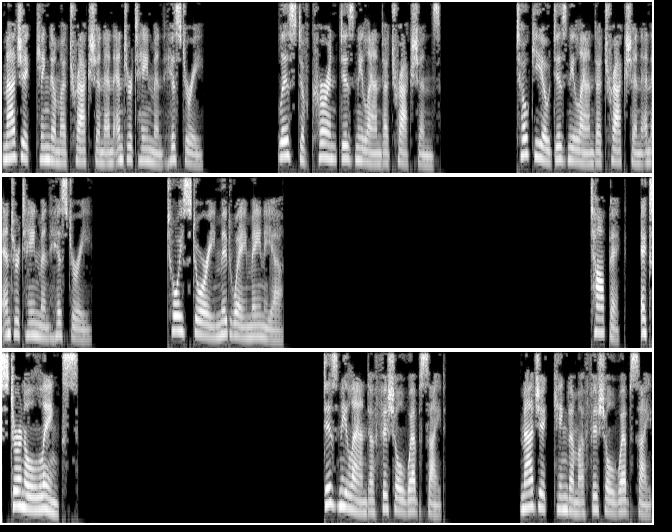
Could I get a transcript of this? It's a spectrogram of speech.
Magic Kingdom attraction and entertainment history. List of current Disneyland attractions. Tokyo Disneyland attraction and entertainment history. Toy Story Midway Mania. External links Disneyland official website Magic Kingdom official website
